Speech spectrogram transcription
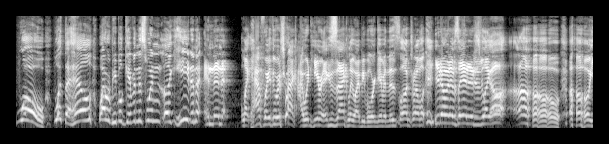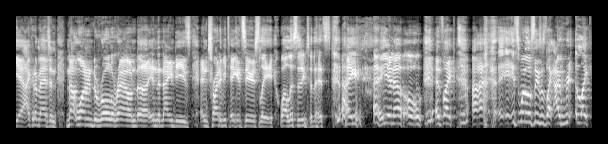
whoa, what the hell? Why were people giving this one, like, heat? And, and then, like, halfway through a track, I would hear exactly why people were giving this song trouble. You know what I'm saying? And just be like, oh, oh, oh, yeah. I can imagine not wanting to roll around uh, in the 90s and try to be taken seriously while listening to this. I, you know, it's like, uh, it's one of those things. It's like, I, re- like,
